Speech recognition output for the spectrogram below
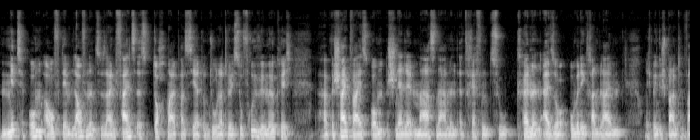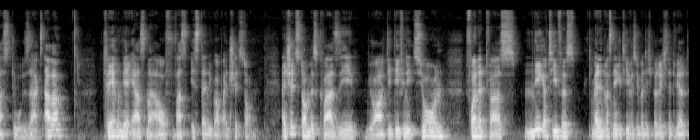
mit, um auf dem Laufenden zu sein, falls es doch mal passiert und du natürlich so früh wie möglich äh, Bescheid weißt, um schnelle Maßnahmen äh, treffen zu können. Also unbedingt dranbleiben und ich bin gespannt, was du sagst. Aber klären wir erstmal auf, was ist denn überhaupt ein Shitstorm? Ein Shitstorm ist quasi ja, die Definition von etwas Negatives, wenn etwas Negatives über dich berichtet wird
